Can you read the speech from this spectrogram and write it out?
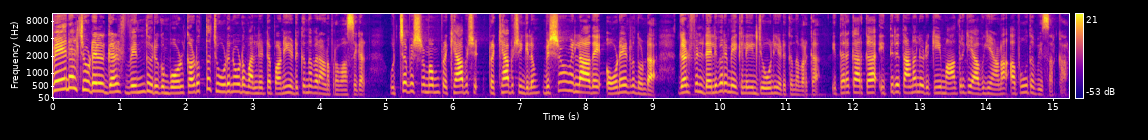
വേനൽ ചൂടിൽ ഗൾഫ് വെന്തുരുകുമ്പോൾ കടുത്ത ചൂടിനോട് മല്ലിട്ട് പണിയെടുക്കുന്നവരാണ് പ്രവാസികൾ. ഉച്ചവിശ്രമം പ്രഖ്യാപിച്ച് പ്രഖ്യാപിച്ചെങ്കിലും വിശ്രമമില്ലാതെ ഓടേണ്ടതുണ്ട്. ഗൾഫിൽ ഡെലിവറി മേഖലയിൽ ജോലിയെടുക്കുന്നവർക്ക്. ഇത്തരക്കാർക്ക് ഇത്തിരി തണലൊരുക്കി മാതൃകയാവുകയാണ് അബൂദബി സർക്കാർ.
